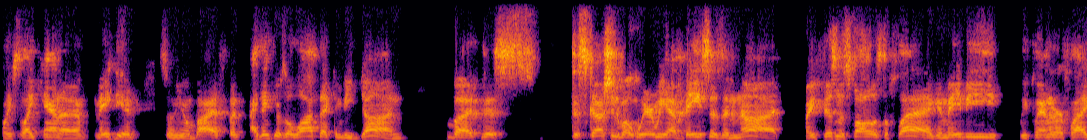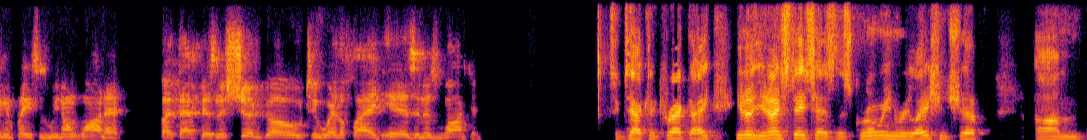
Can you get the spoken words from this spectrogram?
Places like Canada, Canadian, so you know, biased, but I think there's a lot that can be done. But this discussion about where we have bases and not, right? Business follows the flag, and maybe we planted our flag in places we don't want it, but that business should go to where the flag is and is wanted. It's exactly correct. I, you know, the United States has this growing relationship um,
